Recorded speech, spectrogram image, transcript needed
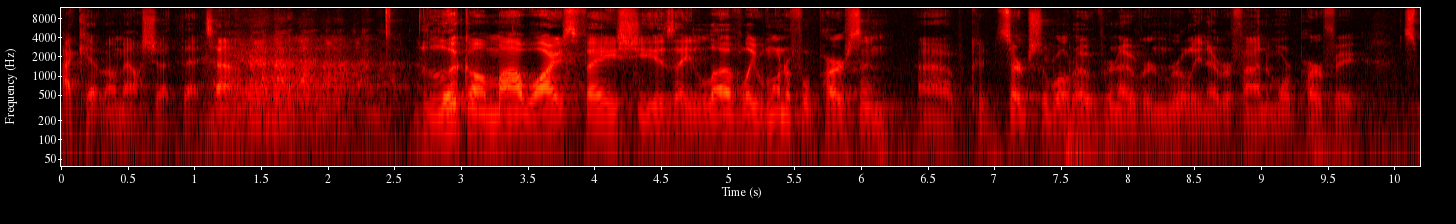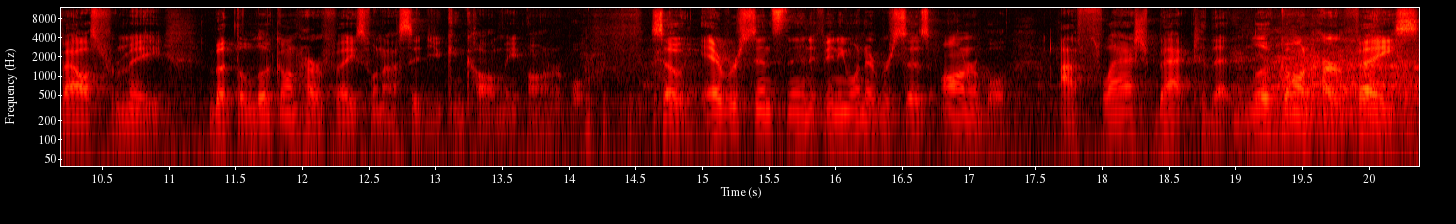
I kept my mouth shut that time. the look on my wife's face, she is a lovely, wonderful person. Uh, could search the world over and over and really never find a more perfect spouse for me. But the look on her face when I said, You can call me honorable. So ever since then, if anyone ever says honorable, I flash back to that look on her face,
